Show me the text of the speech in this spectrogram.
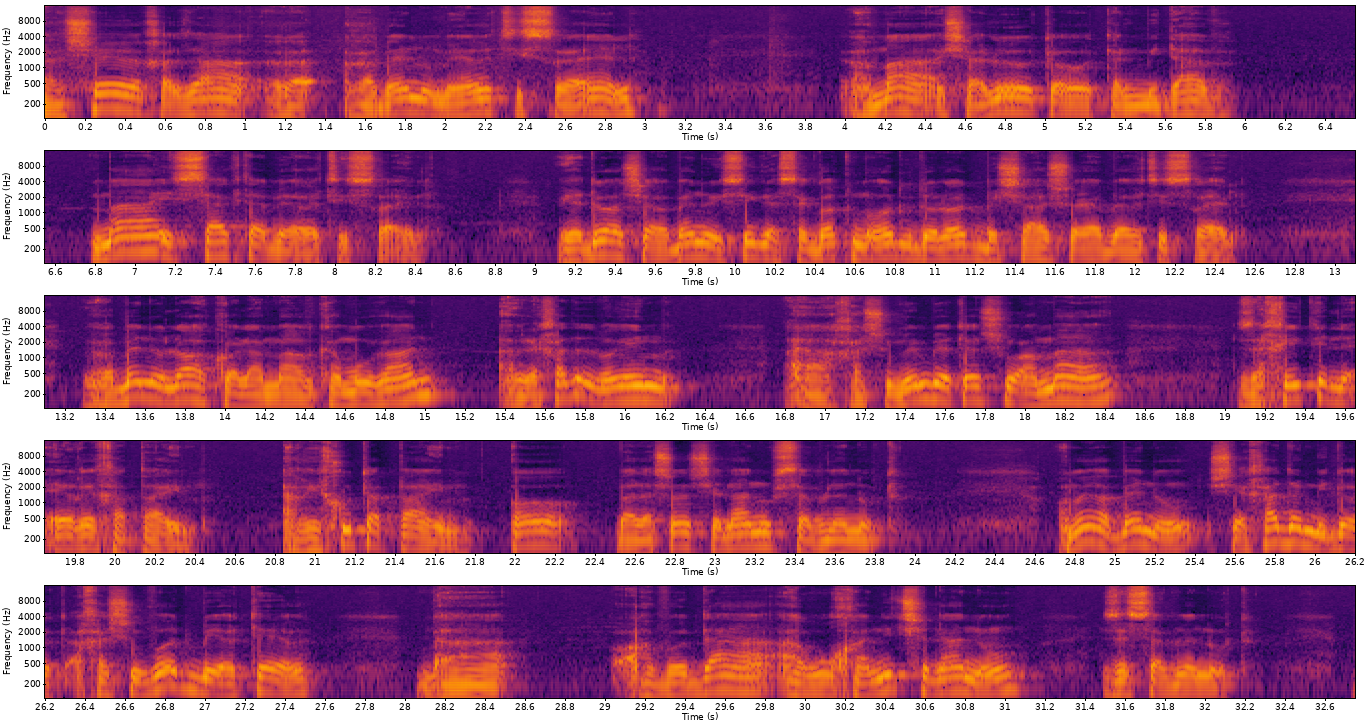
כאשר חזר רבנו מארץ ישראל, שאלו אותו תלמידיו, מה השגת בארץ ישראל? וידוע שרבנו השיג השגות מאוד גדולות בשעה שהוא היה בארץ ישראל. ורבנו לא הכל אמר כמובן, אבל אחד הדברים החשובים ביותר שהוא אמר, זכיתי לערך אפיים, אריכות אפיים, או בלשון שלנו סבלנות. אומר רבנו שאחד המידות החשובות ביותר בעבודה הרוחנית שלנו זה סבלנות.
